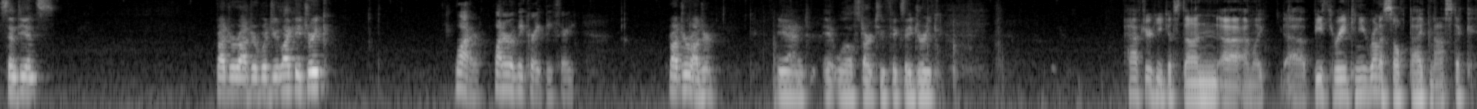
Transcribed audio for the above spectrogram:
sentients. Roger, Roger, would you like a drink? Water. Water would be great, B three. Roger, Roger. And it will start to fix a drink. After he gets done, uh, I'm like, uh, B3, can you run a self diagnostic?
